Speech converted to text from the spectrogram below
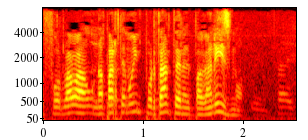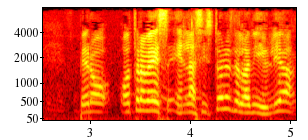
formaban una parte muy importante en el paganismo. Pero otra vez, en las historias de la Biblia,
